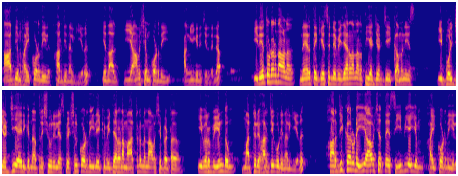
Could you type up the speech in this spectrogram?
ആദ്യം ഹൈക്കോടതിയിൽ ഹർജി നൽകിയത്. എന്നാൽ ഈ ആവശ്യം കോടതി അംഗീകരിച്ചിരുന്നില്ല. ഇതേ തുടർന്നാണ് നേരത്തെ കേസിന്റെ വിചാരണ നടത്തിയ ജഡ്ജി കമനീസ് ഇപ്പോൾ ജഡ്ജിയായിരിക്കുന്ന തൃശൂരിലെ സ്പെഷ്യൽ കോടതിയിലേക്ക് വിചാരണ മാറ്റണമെന്നാവശ്യപ്പെട്ട് ഇവർ വീണ്ടും മറ്റൊരു ഹർജി കൂടി നൽകിയത്. ഹർജിക്കാരുടെ ഈ ആവശ്യത്തെ സി ബി ഐയും ഹൈക്കോടതിയിൽ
